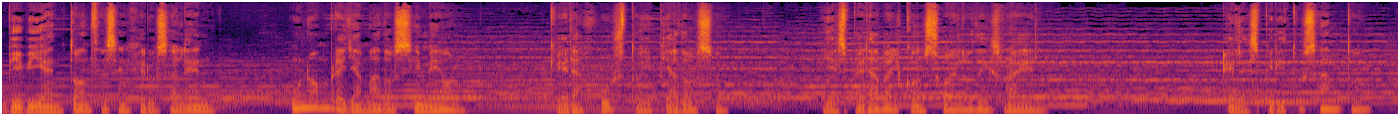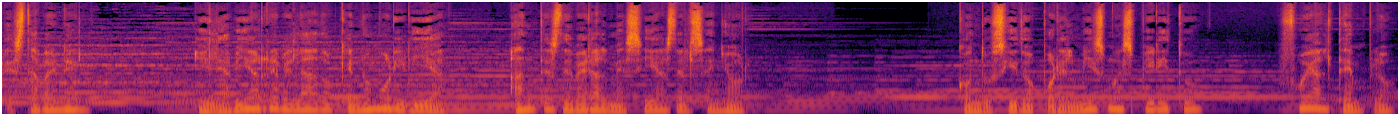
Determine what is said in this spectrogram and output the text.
Vivía entonces en Jerusalén un hombre llamado Simeón, que era justo y piadoso, y esperaba el consuelo de Israel. El Espíritu Santo estaba en él, y le había revelado que no moriría antes de ver al Mesías del Señor. Conducido por el mismo Espíritu, fue al templo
